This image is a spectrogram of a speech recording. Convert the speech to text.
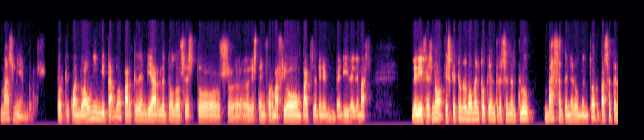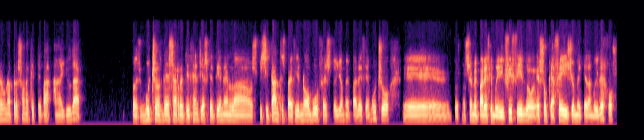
más miembros porque cuando a un invitado, aparte de enviarle todos estos, eh, esta información, packs de bienvenida y demás, le dices, no, es que tú en el momento que entres en el club vas a tener un mentor, vas a tener una persona que te va a ayudar pues muchas de esas reticencias que tienen los visitantes para decir, no, buf, esto yo me parece mucho, eh, pues no sé, me parece muy difícil, o eso que hacéis yo me queda muy lejos,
